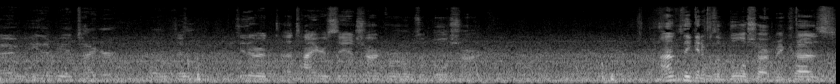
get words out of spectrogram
It would either be a tiger or a bull. It's either a, a tiger sand shark or it was a bull shark. I'm thinking it was a bull shark because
